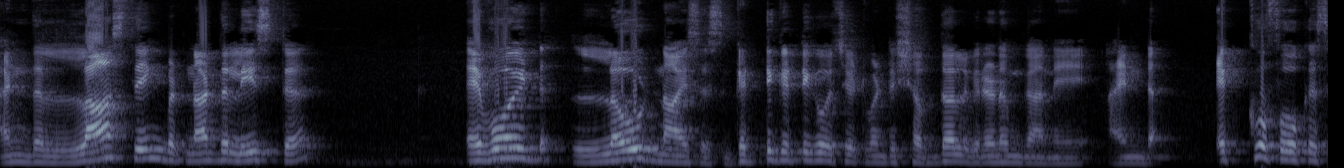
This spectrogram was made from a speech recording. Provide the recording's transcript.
And the last thing but not the least avoid loud noises గట్టి గట్టిగా వచ్చేటువంటి శబ్దాలు వినడం కానీ అండ్ ఎక్కువ ఫోకస్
